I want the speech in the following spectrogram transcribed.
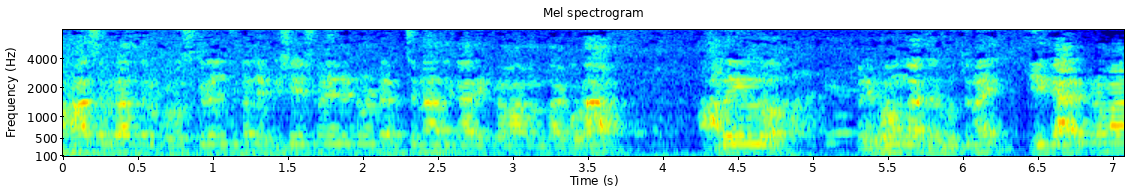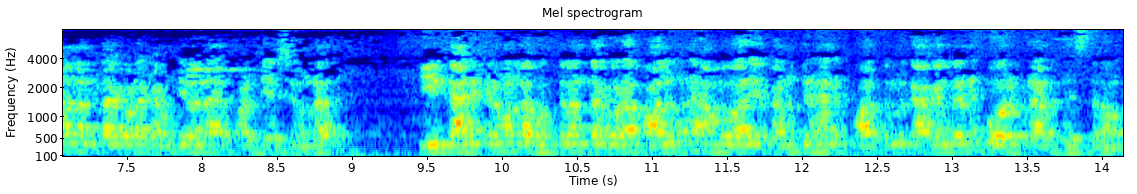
మహాశివరాత్రి పురస్కరించుకుని విశేషమైనటువంటి అర్చనాది కార్యక్రమాలంతా కూడా ఆలయంలో వైభవంగా జరుగుతున్నాయి. ఈ కార్యక్రమాలంతా కూడా కమిటీ వారు ఏర్పాటు చేసి ఉన్నారు. ఈ కార్యక్రమంలో భక్తులంతా కూడా పాల్గొని అమ్మవారి యొక్క అనుగ్రహానికి పాత్రలు కాగలరని కోరి ప్రార్థిస్తున్నాం.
